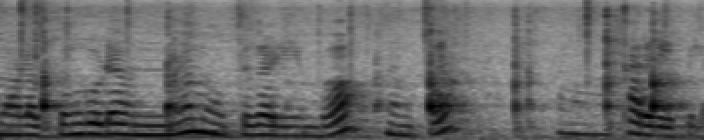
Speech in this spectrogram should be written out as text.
മുളകും കൂടെ ഒന്ന് മൂത്ത് കഴിയുമ്പോൾ നമുക്ക് കറിവേപ്പില.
